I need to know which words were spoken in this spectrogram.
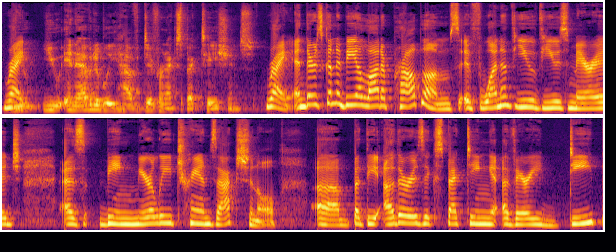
Right. You, you inevitably have different expectations. Right. And there's going to be a lot of problems if one of you views marriage as being merely transactional, um, but the other is expecting a very deep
